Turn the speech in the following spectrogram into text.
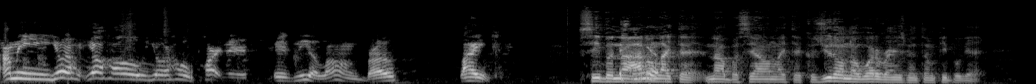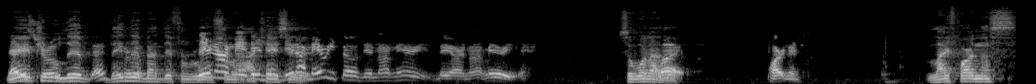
I mean, your your whole your whole partner is Nia Long, bro. Like, See, but no, It's I don't like that. No, but see, I don't like that because you don't know what arrangement them people get. That Married is true. live; That's they true. live by different rules. they're not so married. I They're, can't they're, say not married though. They're not married. They are not married. So what are But partners. Life partners?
